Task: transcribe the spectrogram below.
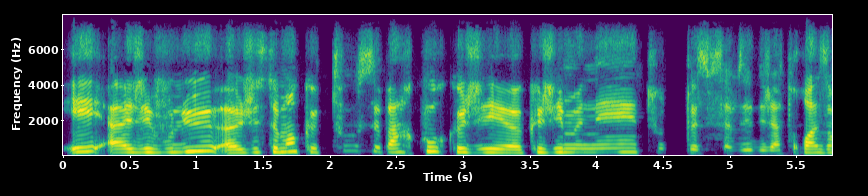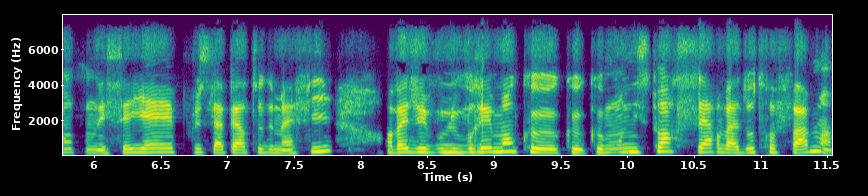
Et euh, j'ai voulu euh, justement que tout ce parcours que j'ai euh, que j'ai mené, parce que ça faisait déjà trois ans qu'on essayait, plus la perte de ma fille. En fait, j'ai voulu vraiment que, que, que mon histoire serve à d'autres femmes.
